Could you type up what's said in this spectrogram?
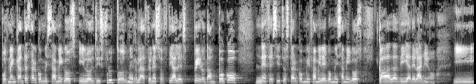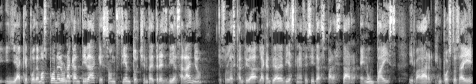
pues me encanta estar con mis amigos y los disfruto, mis relaciones sociales, pero tampoco necesito estar con mi familia y con mis amigos cada día del año. Y ya que podemos poner una cantidad que son 183 días al año, que son las cantidad, la cantidad de días que necesitas para estar en un país y pagar impuestos ahí,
